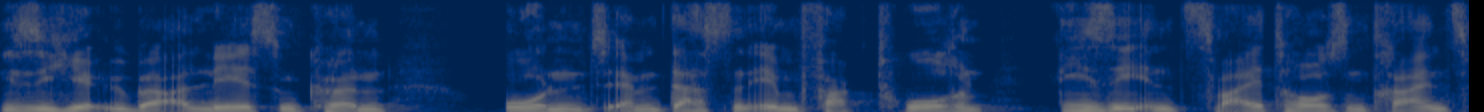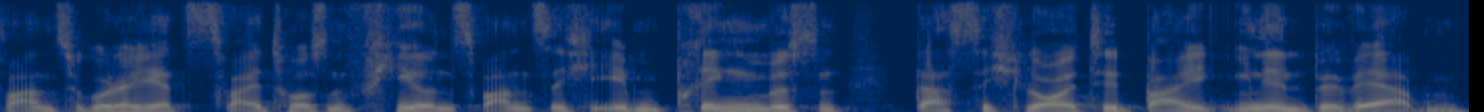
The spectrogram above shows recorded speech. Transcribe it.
die Sie hier überall lesen können. Und ähm, das sind eben Faktoren, die Sie in 2023 oder jetzt 2024 eben bringen müssen, dass sich Leute bei Ihnen bewerben.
